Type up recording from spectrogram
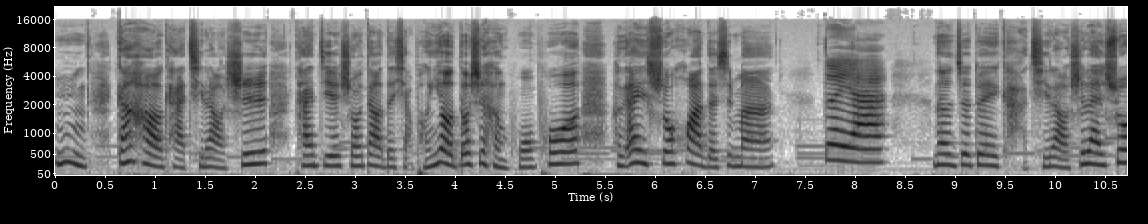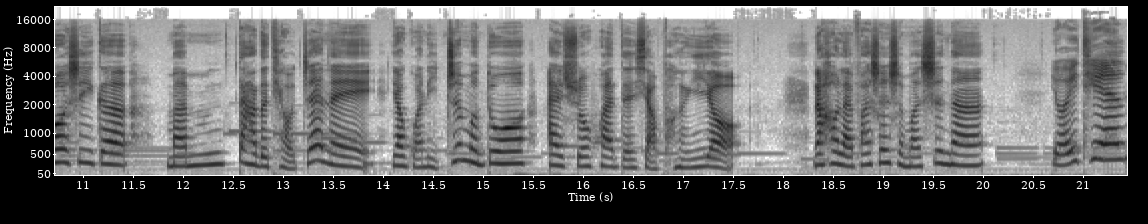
嗯，刚好卡奇老师他接收到的小朋友都是很活泼、很爱说话的，是吗？对呀。那这对卡奇老师来说是一个蛮大的挑战呢，要管理这么多爱说话的小朋友。那后来发生什么事呢？有一天，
